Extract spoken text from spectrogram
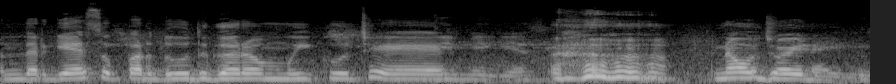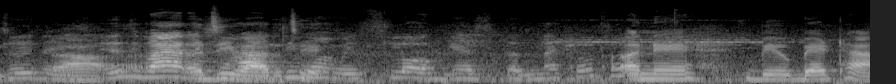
અંદર ગેસ ઉપર દૂધ ગરમ મૂક્યું છે. ધીમે નવ જોઈને જોઈને આવી. એ જ વાર હજી છે. વાર છે. અને બે બેઠા.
